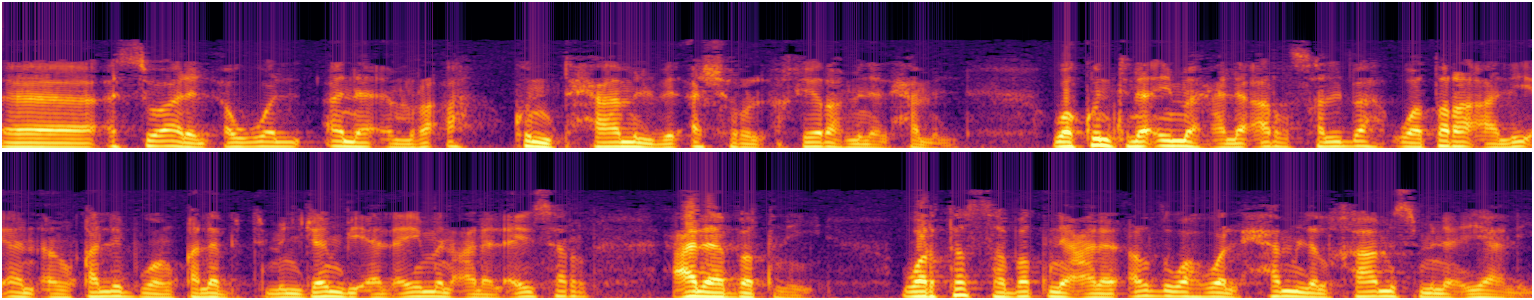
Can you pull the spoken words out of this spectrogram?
آه السؤال الأول أنا امرأة كنت حامل بالأشهر الأخيرة من الحمل. وكنت نائمة على أرض صلبة وطرأ لي أن أنقلب وانقلبت من جنبي الأيمن على الأيسر على بطني وارتص بطني على الأرض وهو الحمل الخامس من عيالي.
